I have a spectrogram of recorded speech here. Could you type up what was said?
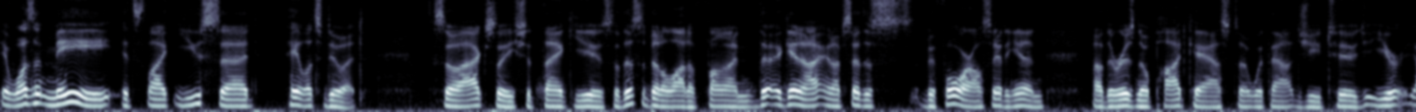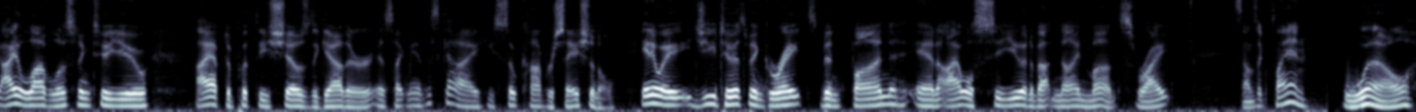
it wasn't me. It's like you said, "Hey, let's do it." So I actually should thank you. So this has been a lot of fun. Again, I, and I've said this before. I'll say it again. Uh, there is no podcast uh, without G2. You're, I love listening to you. I have to put these shows together. It's like, man, this guy, he's so conversational. Anyway, G2, it's been great. It's been fun. And I will see you in about nine months, right? Sounds like a plan. Well,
